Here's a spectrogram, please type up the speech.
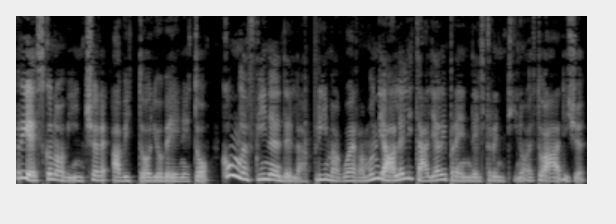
riescono a vincere a Vittorio Veneto. Con la fine della Prima Guerra Mondiale l'Italia riprende il Trentino Alto Adige,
